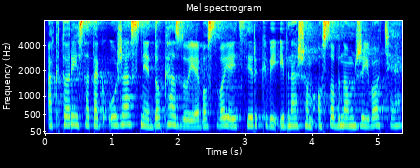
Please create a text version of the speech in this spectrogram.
a ktorý sa tak úžasne dokazuje vo svojej cirkvi i v našom osobnom živote.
